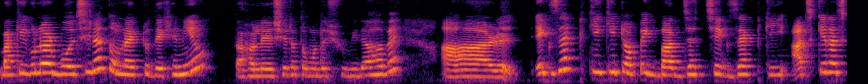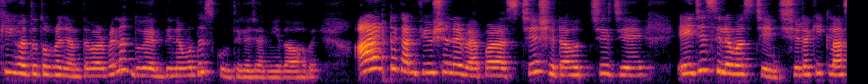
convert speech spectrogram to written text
বাকিগুলো আর বলছি না, তোমরা একটু দেখে নিও, তাহলে সেটা তোমাদের সুবিধা হবে। আর এক্স্যাক্ট কি কি টপিক বাদ যাচ্ছে এক্স্যাক্ট কি? আজকের আজকেই হয়তো তোমরা জানতে পারবে না, দু একদিনের মধ্যে স্কুল থেকে জানিয়ে দেওয়া হবে। আর একটা কনফিউশনের ব্যাপার আসছে, সেটা হচ্ছে যে এই যে সিলেবাস চেঞ্জ সেটা কি ক্লাস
